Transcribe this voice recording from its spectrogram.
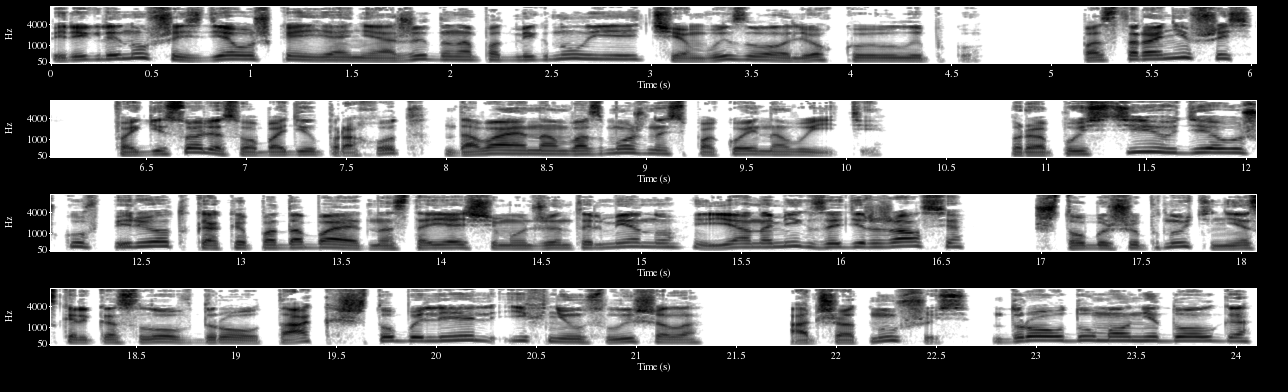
Переглянувшись с девушкой, я неожиданно подмигнул ей, чем вызвал легкую улыбку. Посторонившись, Фагисоль освободил проход, давая нам возможность спокойно выйти. Пропустив девушку вперед, как и подобает настоящему джентльмену, я на миг задержался, чтобы шепнуть несколько слов Дроу так, чтобы Лель их не услышала. Отшатнувшись, Дроу думал недолго,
